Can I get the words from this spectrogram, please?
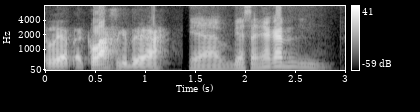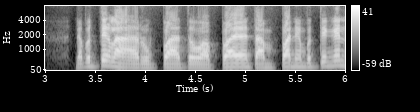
terlihat eh, kelas gitu ya. Ya, biasanya kan nggak penting lah rupa atau apa yang tampan, yang penting kan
